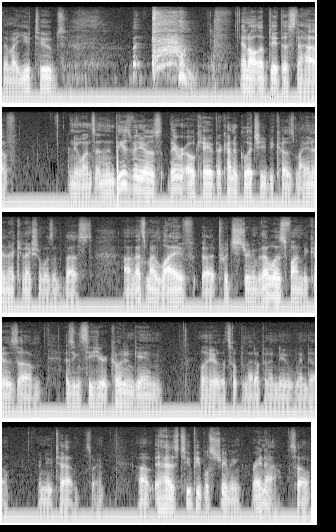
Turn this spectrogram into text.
Than my YouTubes. and I'll update this to have new ones. And then these videos, they were okay. They're kind of glitchy because my internet connection wasn't the best. Um, that's my live uh, Twitch streaming, but that was fun because, um, as you can see here, CodinGame. Well, here, let's open that up in a new window or new tab. Sorry, um, it has two people streaming right now. So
